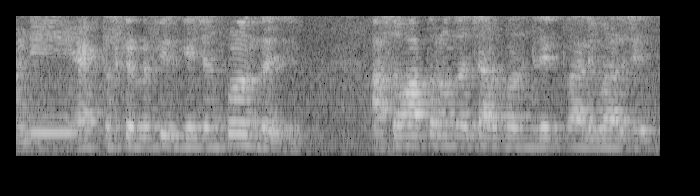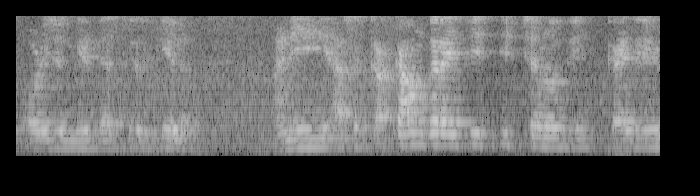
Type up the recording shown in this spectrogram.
आणि ॲक्टर्सकडनं फीस घ्यायची आणि पळून जायचे. असं वातावरण जर चार पाच डिरेक्टर आले बाहेरचे ऑडिशन घेतले असं केलं. आणि असं का काम करायची इच्छा नव्हती. काहीतरी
